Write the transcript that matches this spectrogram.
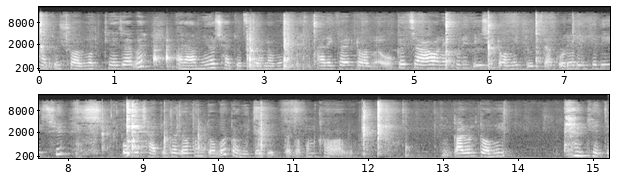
ছাতুর শরবত খেয়ে যাবে, আর আমিও ছাতু খেয়ে নেব। আর এখানে টম ওকে চা অনেকক্ষণই দিয়েছি, টমির দুধটা করে রেখে দিয়েছি। ওকে ছাতুটা যখন দেবো, টমিকে দুধটা তখন খাওয়াবো। কারণ টমি খেতে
